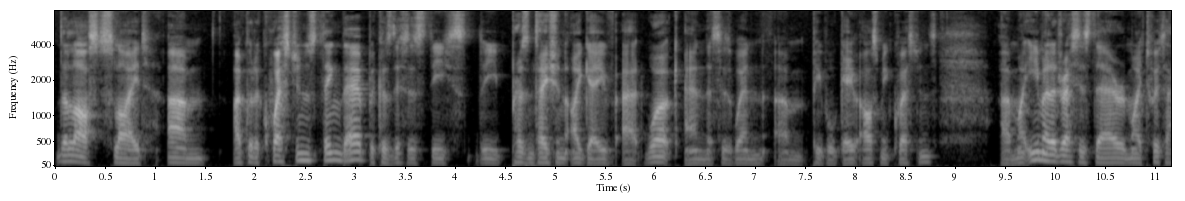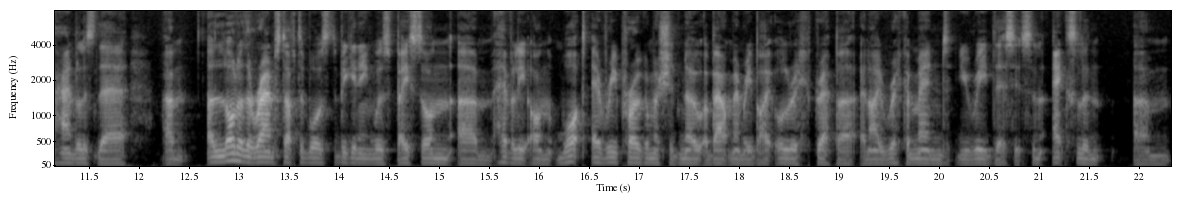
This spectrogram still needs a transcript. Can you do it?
the last slide. Um, I've got a questions thing there because this is the the presentation I gave at work, and this is when um, people gave asked me questions. Uh, my email address is there, and my Twitter handle is there. Um, a lot of the RAM stuff towards the beginning was based on um, heavily on what every programmer should know about memory by Ulrich Drepper, and I recommend you read this. It's an excellent um,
